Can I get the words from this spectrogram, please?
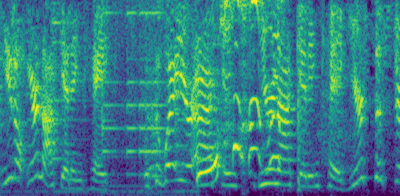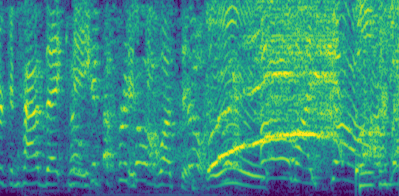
But You don't. You're not getting cake. With the way you're acting, you're not getting cake. Your sister can have that No, cake get the if she wants it. No. Oh my god!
